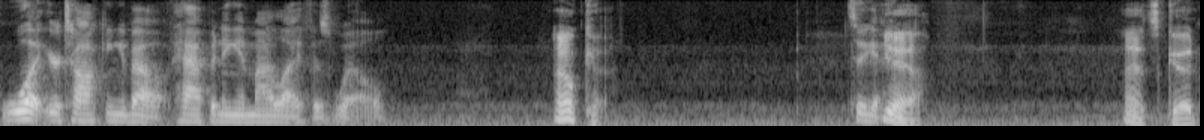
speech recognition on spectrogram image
what you're talking about happening in my life as well Okay. so yeah, Yeah. That's good.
